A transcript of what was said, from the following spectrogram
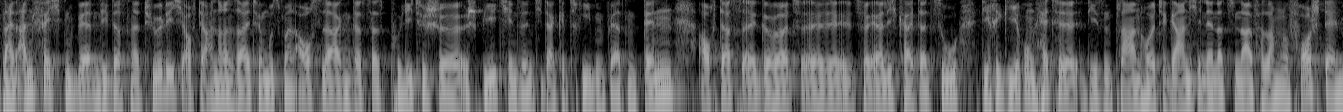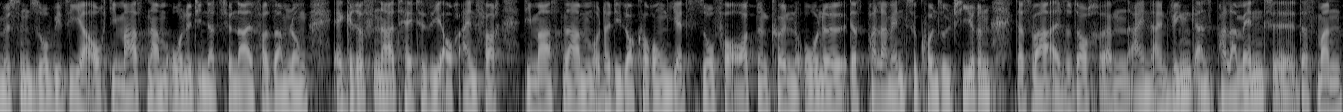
Nein, anfechten werden die das natürlich. Auf der anderen Seite muss man auch sagen, dass das politische Spielchen sind, die da getrieben werden. Denn auch das äh, gehört äh, zur Ehrlichkeit dazu. Die Regierung hätte diesen Plan heute gar nicht in der Nationalversammlung vorstellen müssen, so wie sie ja auch die Maßnahmen ohne die Nationalversammlung ergriffen hat, hätte sie auch einfach die Maßnahmen oder die Lockerungen jetzt so verordnen können, ohne das Parlament zu konsultieren. Das war also doch ähm, ein, ein Wink ans Parlament, äh, dass man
